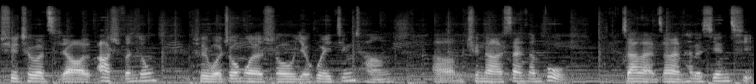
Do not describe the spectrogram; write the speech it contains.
驱车只要二十分钟，所以我周末的时候也会经常，呃，去那散散步，沾染沾染它的仙气。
